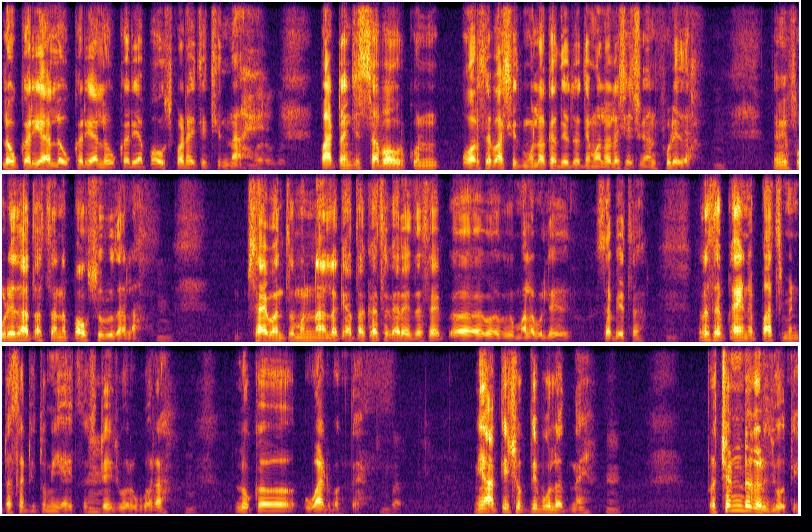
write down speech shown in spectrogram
लवकर या लवकर या लवकर या पाऊस पडायचे चिन्ह आहे पाटणची सभा उरकून पवारसाहेब अशीच मुलाखत देत होते मला शशिकांत पुढे जा. तर मी पुढे जात असताना पाऊस सुरू झाला. साहेबांचं म्हणणं आलं की आता कसं करायचं साहेब मला बोलले सभेचं. मला साहेब काय नाही पाच मिनिटासाठी तुम्ही यायचं. स्टेजवर उभं राहा. लोक वाट बघताय. मी अतिशोक्ती बोलत नाही. प्रचंड गर्दी होती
